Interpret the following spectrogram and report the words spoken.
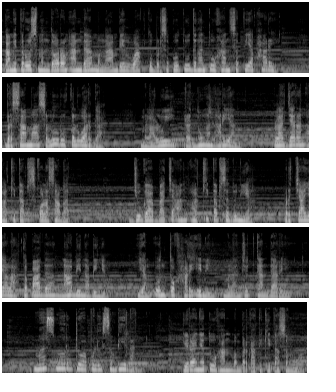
Kami terus mendorong Anda mengambil waktu bersekutu dengan Tuhan setiap hari, bersama seluruh keluarga, melalui renungan harian, pelajaran Alkitab sekolah sabat, juga bacaan Alkitab sedunia. Percayalah kepada nabi-nabinya yang untuk hari ini melanjutkan dari Mazmur 29. Kiranya Tuhan memberkati kita semua.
